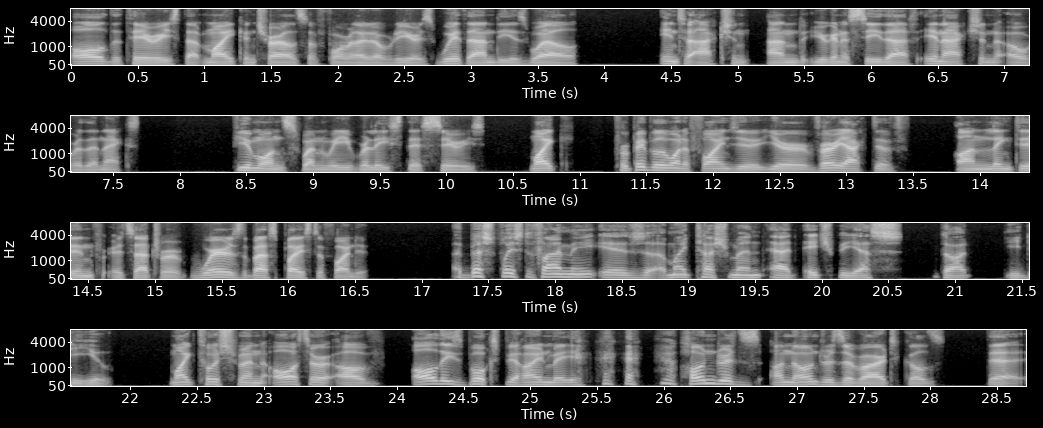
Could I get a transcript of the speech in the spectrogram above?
all the theories that Mike and Charles have formulated over the years with Andy as well into action. And you're going to see that in action over the next few months when we release this series. Mike, for people who want to find you, you're very active on LinkedIn, etc. Where is the best place to find you? The best place to find me is uh, Mike Tushman at hbs.edu. Mike Tushman, author of all these books behind me, hundreds and hundreds of articles that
